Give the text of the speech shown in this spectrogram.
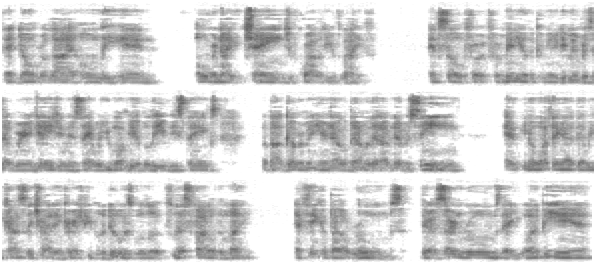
that don't rely only in overnight change of quality of life. And so for, for many of the community members that we're engaging and saying, well, you want me to believe these things about government here in Alabama that I've never seen. And, you know, one thing that we constantly try to encourage people to do is, well, look, let's follow the money and think about rooms. There are certain rooms that you want to be in,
